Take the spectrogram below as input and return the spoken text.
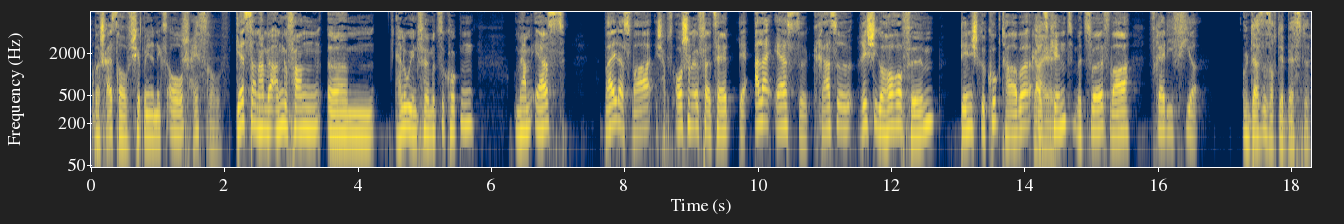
aber scheiß drauf, ich heb mir ja nichts auf. Scheiß drauf. Gestern haben wir angefangen, ähm, Halloween-Filme zu gucken. Und wir haben erst, weil das war, ich habe es auch schon öfter erzählt, der allererste krasse, richtige Horrorfilm, den ich geguckt habe Geil. als Kind mit zwölf, war Freddy 4. Und das ist auch der beste.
